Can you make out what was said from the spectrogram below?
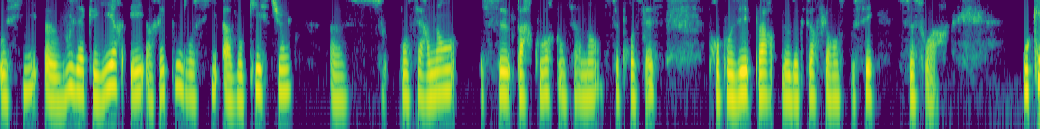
aussi vous accueillir et répondre aussi à vos questions concernant ce parcours, concernant ce process proposé par le docteur Florence Pousset ce soir. Ok,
